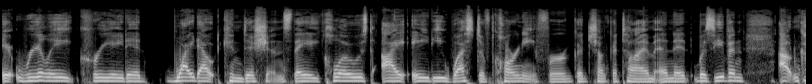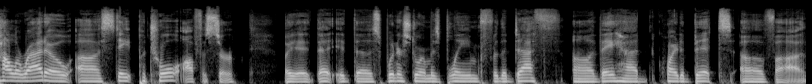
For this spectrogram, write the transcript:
it really created whiteout conditions. They closed I 80 west of Kearney for a good chunk of time. And it was even out in Colorado, a state patrol officer. uh, It, it, the winter storm is blamed for the death. Uh, they had quite a bit of uh,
